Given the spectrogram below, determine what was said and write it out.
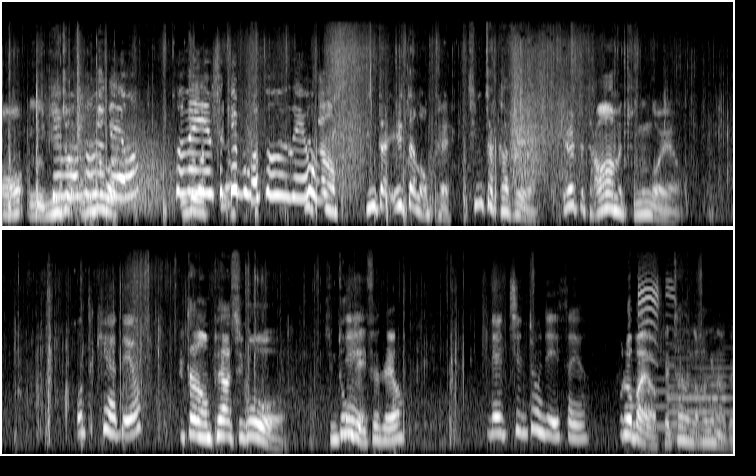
어, 이거 scav user가 쏘는데요? 선생님? scav가 쏘는데요? 일단 엄, 일단 일단 엄폐. 침착하세요. 이럴 때 당황하면 죽는 거예요. 어떻게 해야 돼요? 일단 엄폐하시고 진통제 네. 있으세요? 네 진통제 있어요. 버려봐요. 괜찮은 거 확인하게.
